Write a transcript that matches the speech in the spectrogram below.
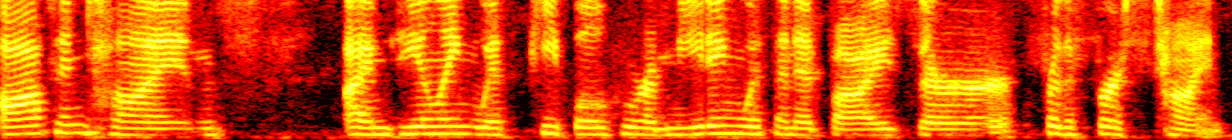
oftentimes I'm dealing with people who are meeting with an advisor for the first time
